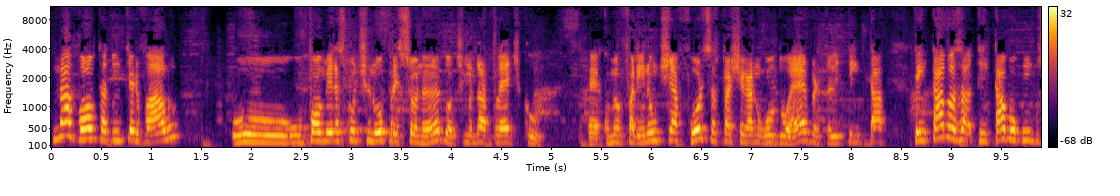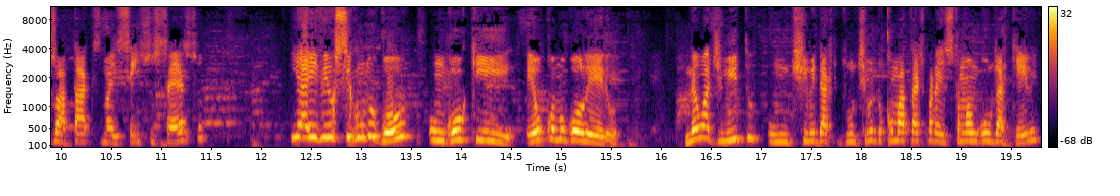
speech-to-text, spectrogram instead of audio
Na volta do intervalo, o, o Palmeiras continuou pressionando, o time do Atlético, é, como eu falei, não tinha forças para chegar no gol do Everton, ele tentava, tentava, tentava alguns ataques, mas sem sucesso. E aí veio o segundo gol, um gol que eu, como goleiro, não admito um time, da, um time do como Atlético Paranaense tomar um gol daquele,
